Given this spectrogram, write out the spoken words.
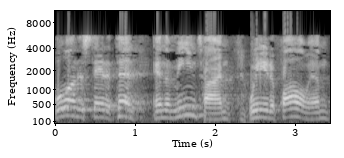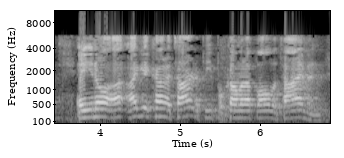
We'll understand it then. In the meantime, we need to follow Him. And you know, I, I get kind of tired of people coming up all the time and,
